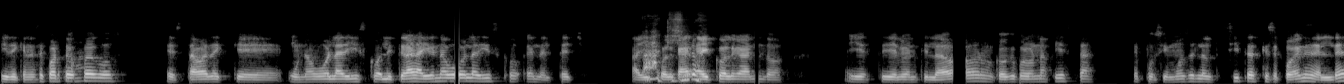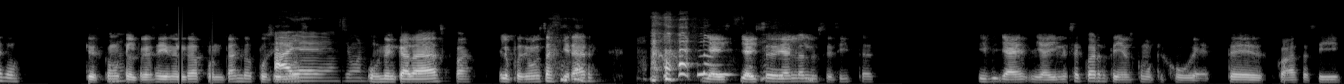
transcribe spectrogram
Y de que en ese cuarto de juegos estaba de que una bola disco, literal, hay una bola disco en el techo, ahí, Ah, colga- ahí colgando. Y este, y el ventilador, me acuerdo que por una fiesta le pusimos de las lucecitas que se ponen en el dedo, que es como que el traes ahí en el dedo apuntando, Ah, pusimos uno en cada aspa y lo pusimos a girar y ahí, y ahí se veían las lucecitas. Y, ya, y ahí en ese cuarto teníamos como que juguetes, cosas así,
